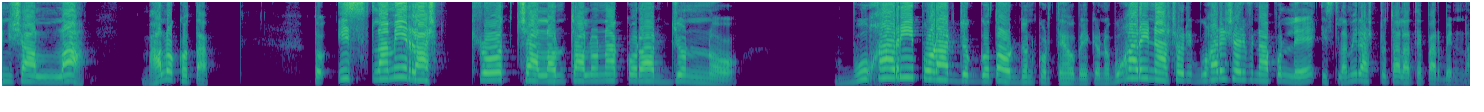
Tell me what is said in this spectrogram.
ইনশাল্লাহ ভালো কথা। তো ইসলামী রাষ্ট্র চালনা করার জন্য বুখারি পড়ার যোগ্যতা অর্জন করতে হবে কেন? বুখারি না শরীফ বুখারি শরীফ না পড়লে ইসলামী রাষ্ট্র চালাতে পারবেন না।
